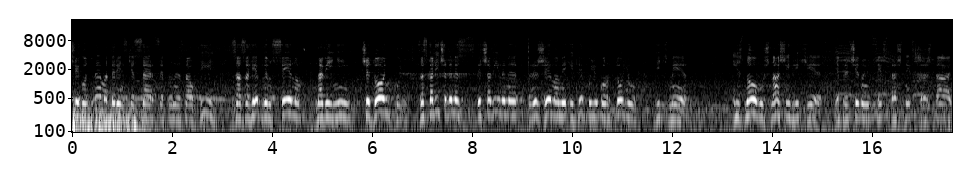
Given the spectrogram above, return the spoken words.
ще одне материнське серце пронизав біль за загиблим сином на війні чи донькою, за скаліченими здичавілими режимами і дикою ортою дітьми. І знову ж наші гріхи є причиною цих страшних страждань.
